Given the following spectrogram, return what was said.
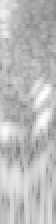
c'est bon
